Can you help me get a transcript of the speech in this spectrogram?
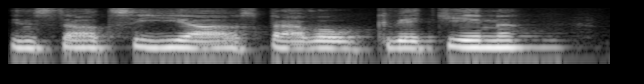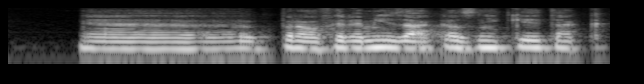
instalací a zprávou květin pro firmní zákazníky, tak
